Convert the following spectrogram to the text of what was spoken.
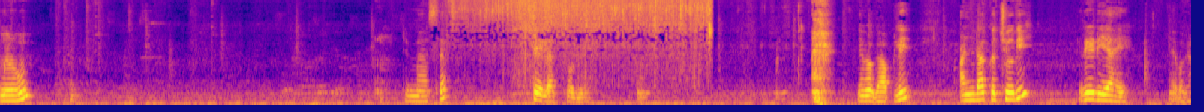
मिळून. ते मी असं तेलात सोडले. हे बघा आपली अंडा कचोरी रेडी आहे. हे बघा.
